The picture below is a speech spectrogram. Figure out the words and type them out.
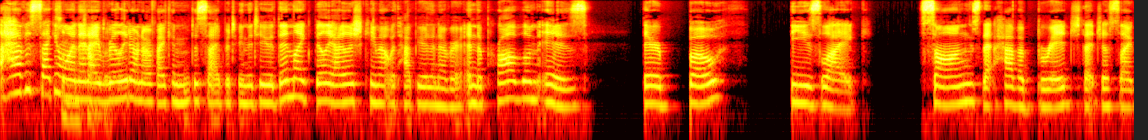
I have a second one and I it. really don't know if I can decide between the two. Then like Billie Eilish came out with Happier Than Ever and the problem is they're both these like songs that have a bridge that just like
